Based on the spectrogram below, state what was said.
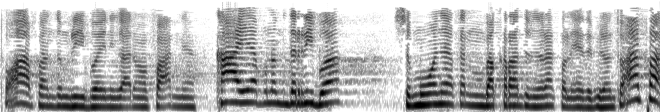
Tuh apa antum riba ini enggak ada manfaatnya. Kaya pun antum dari riba, semuanya akan membakar antum di neraka. Kalau bilang, "Tuh apa?"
